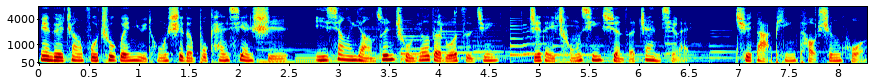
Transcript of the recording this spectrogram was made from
面对丈夫出轨女同事的不堪现实，一向养尊处优的罗子君只得重新选择站起来，去打拼讨生活。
